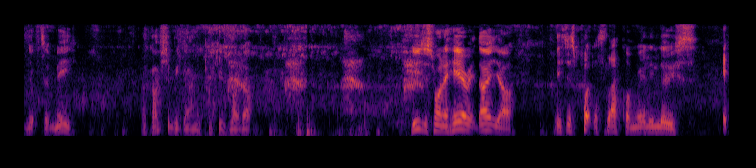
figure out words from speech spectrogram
Looked at me like I should be going to pick his rod up. You just want to hear it, don't you? He's just put the slack on really loose. You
